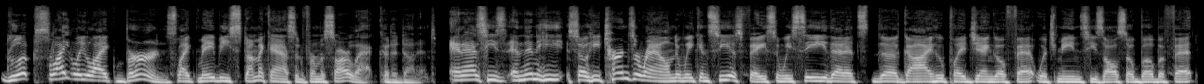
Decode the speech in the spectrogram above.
look slightly like burns, like maybe stomach acid from a sarlacc could have done it. And as he's, and then he, so he turns around and we can see his face and we see that it's the guy who played Jango Fett, which means he's also Boba Fett,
